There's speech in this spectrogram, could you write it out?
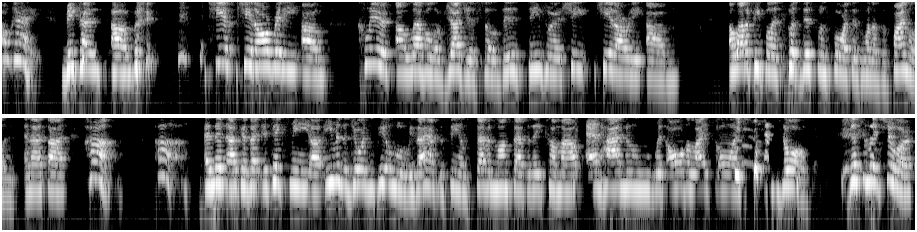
okay, because um, she had she had already um, cleared a level of judges. So these these were she she had already um a lot of people had put this one forth as one of the finalists, and I thought, huh, ah. And then because uh, it takes me uh, even the Jordan Peele movies, I have to see them seven months after they come out at high noon with all the lights on and the door open, just to make sure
